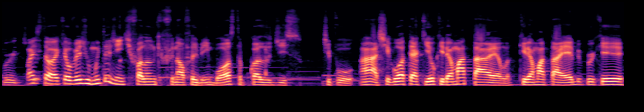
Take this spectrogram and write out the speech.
Porque... Mas então, é que eu vejo muita gente falando que o final foi bem bosta por causa disso. Tipo, ah, chegou até aqui, eu queria matar ela. Queria matar a Abby porque,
